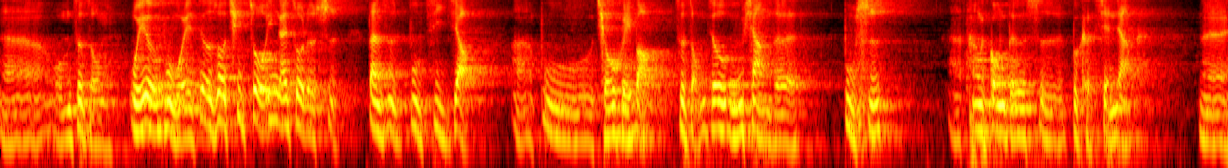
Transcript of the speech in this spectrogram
呃，我们这种。为而不为，就是说去做应该做的事，但是不计较啊，不求回报，这种就无相的布施啊，他的功德是不可限量的。嗯，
